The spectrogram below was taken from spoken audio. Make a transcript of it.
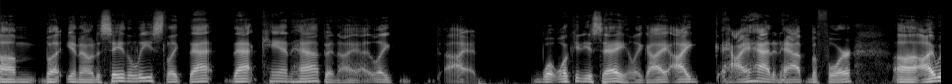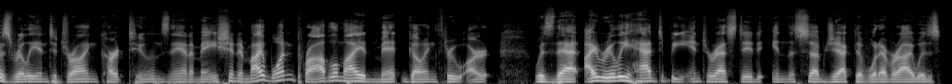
Um, but you know, to say the least, like that that can happen. I, I like I what what can you say? Like I I I had it happen before. Uh, I was really into drawing cartoons and animation, and my one problem, I admit, going through art was that I really had to be interested in the subject of whatever I was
